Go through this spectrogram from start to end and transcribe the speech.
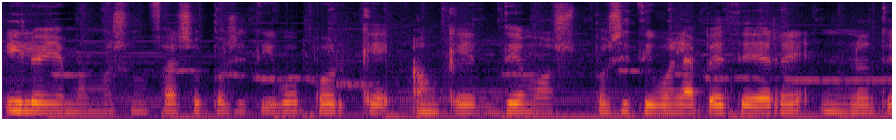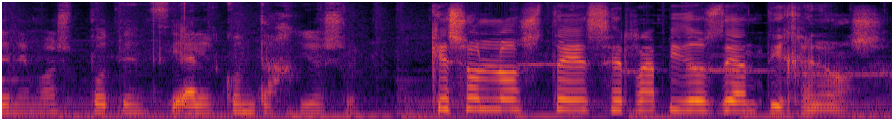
y lo llamamos un falso positivo porque aunque demos positivo en la PCR no tenemos potencial contagioso. ¿Qué son los test rápidos de antígenos?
